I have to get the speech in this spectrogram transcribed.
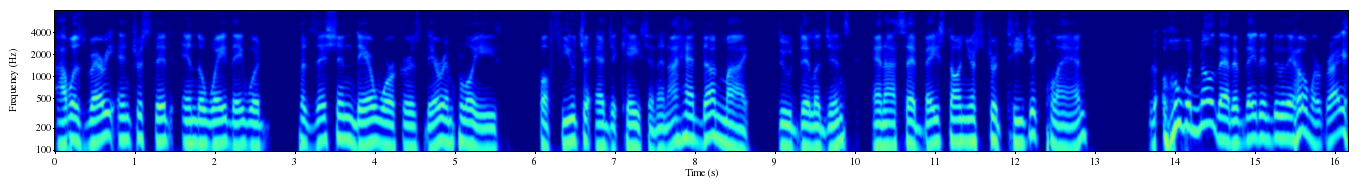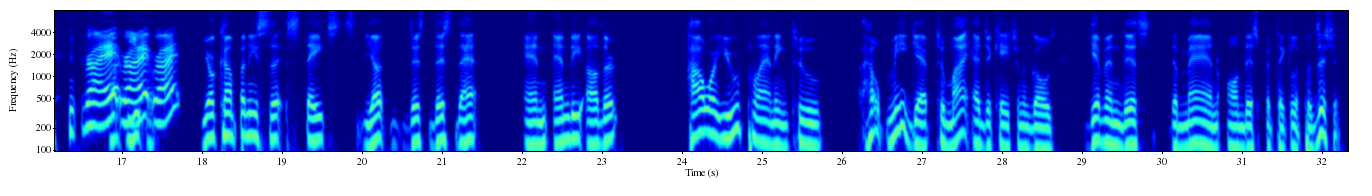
I was very interested in the way they would position their workers, their employees for future education. And I had done my due diligence. And I said, based on your strategic plan, who would know that if they didn't do their homework, right? Right, right, you, right. Your company states this, this, that, and and the other. How are you planning to help me get to my educational goals given this demand on this particular position?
